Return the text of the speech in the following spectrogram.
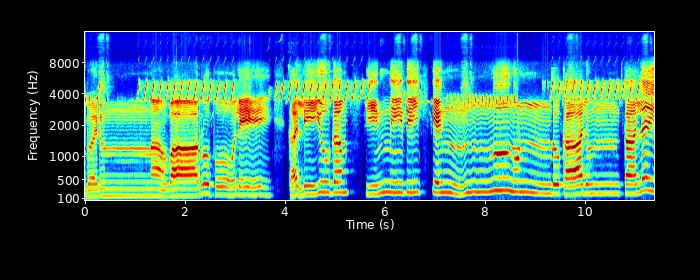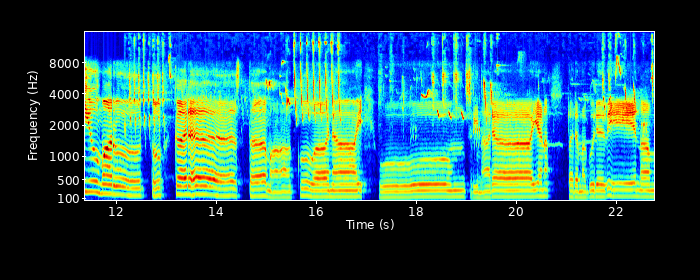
വരുന്ന വാറുപോലെ കലിയുഗം ഇന്നിതിൽ എങ്ങുമുണ്ടു കാലും തലയുമറുത്തു കരസ്ഥമാക്കുവാനായി. ഓം ശ്രീനാരായണ പരമഗുരവേ നമ.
